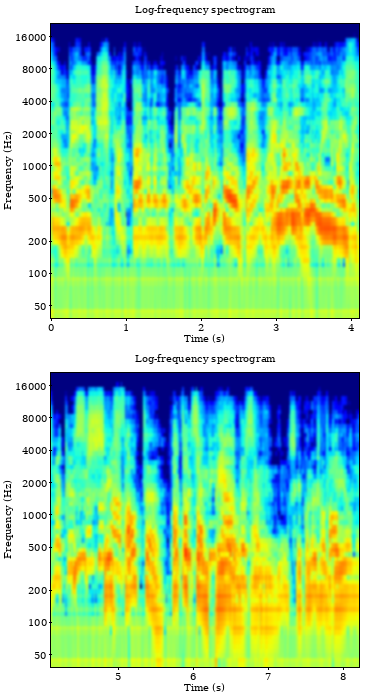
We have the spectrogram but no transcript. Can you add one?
também é descartável, na minha opinião. É um jogo bom, tá? Não é Ele não é um ruim, jogo ruim, mas, Mas não não acrescenta sei, nada. falta, falta o tompeiro, nada, assim, sabe? não- Não sei, quando eu joguei Falta- eu não...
